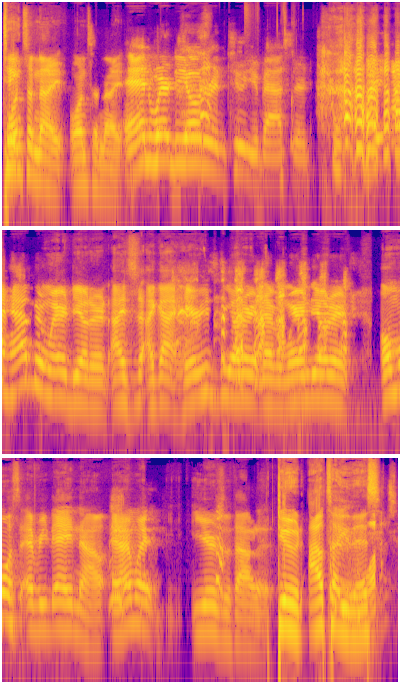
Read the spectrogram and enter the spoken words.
Take- once a night. Once a night. and wear deodorant too, you bastard. I, I have been wearing deodorant. I, I got Harry's deodorant and I've been wearing deodorant almost every day now. And I went years without it. Dude, I'll tell you this. What?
